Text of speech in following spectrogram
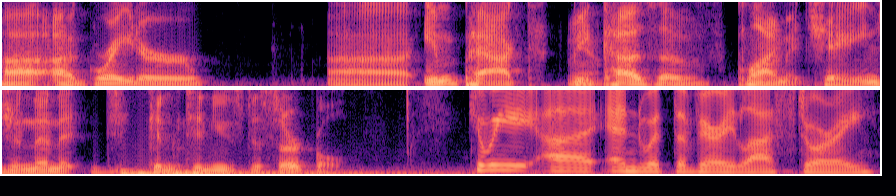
uh, a greater uh, impact because of climate change, and then it continues to circle. Can we uh, end with the very last story?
